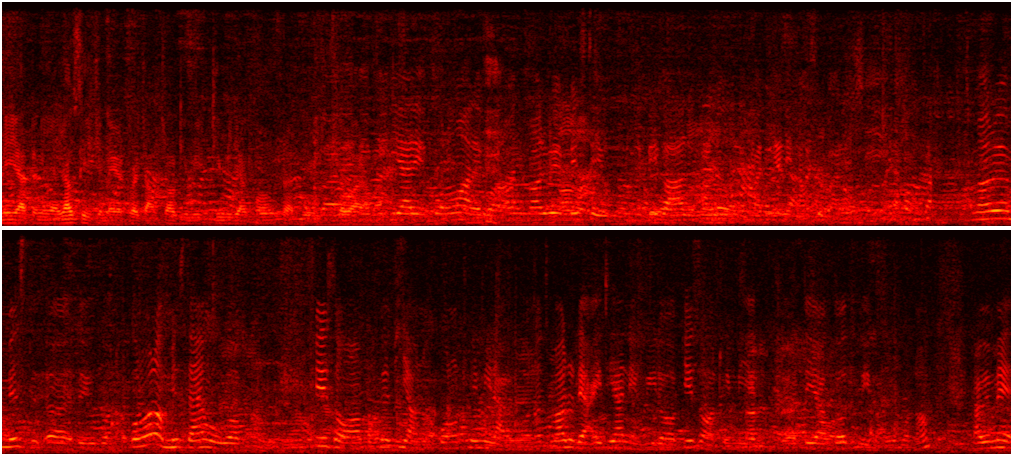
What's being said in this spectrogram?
နေရာတနေရာရောက်စေချင်တဲ့အတွက်ကြောင့်ကျွန်တော်ဒီဒီမီဒီယာ contract ကိုလုပ်ရတာပါဒီရတဲ့အကုန်လုံးကလည်းပေါ့နော်ညီမ တို့ရဲ့ miss တွေကိုညီပေးပါလို့လည်းလုပ်နေတာဒီကနေတောင်းဆိုပါတယ်ရှင်ညီမတို့ရဲ့ miss တွေကိုပေါ့နော်အကုန်လုံးတော့ miss တိုင်းကိုတော့ပြေဆုံးအောင်ဘာဖြစ်ဖြစ်အောင်တော့အကုန်လုံးထွေးမိတာပဲပေါ့နော်ကျမတို့လည်း idea နေပြီးတော့ပြေဆုံးအောင်ထွေးမိရဲ့တရားတော့သူတွေပါပဲပေါ့နော်ဒါပေမဲ့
